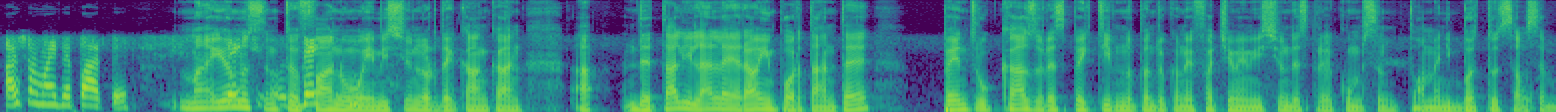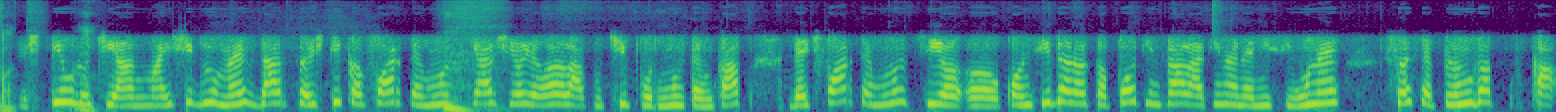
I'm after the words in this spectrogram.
așa mai departe. Mai eu Deci- nu sunt deci- fanul emisiunilor de cancan. A, detaliile alea erau importante pentru cazul respectiv, nu pentru că noi facem emisiuni despre cum sunt oamenii bătuți sau se bat. Știu, Lucian, mai și glumesc, dar să știi că foarte mulți, chiar și eu ăla cu chipuri multe în cap, deci foarte mulți uh, consideră că pot intra la tine în emisiune să se plângă, ca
